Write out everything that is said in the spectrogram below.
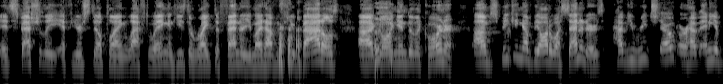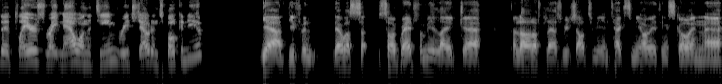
Especially if you're still playing left wing and he's the right defender, you might have a few battles uh, going into the corner. Um, speaking of the Ottawa Senators, have you reached out, or have any of the players right now on the team reached out and spoken to you? Yeah, different. That was so, so great for me. Like uh, a lot of players reached out to me and texted me how everything's going, uh,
